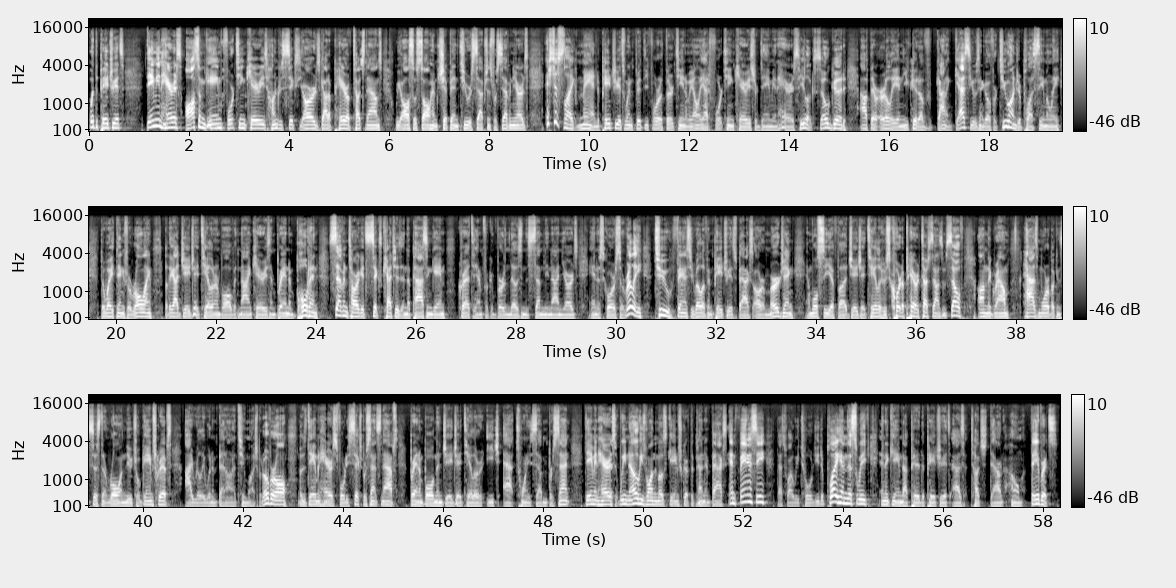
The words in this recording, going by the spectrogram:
With the Patriots, Damien Harris, awesome game, 14 carries, 106 yards, got a pair of touchdowns. We also saw him chip in two receptions for seven yards. It's just like, man, the Patriots win 54 to 13, and we only had 14 carries for Damien Harris. He looked so good out there early, and you could have kind of guessed he was going to go for 200 plus, seemingly, the way things were rolling. But they got J.J. Taylor involved with nine carries, and Brandon Bolden, seven targets, six catches in the passing game. Credit to him for converting those into 79 yards and a score. So, really, two fantasy relevant Patriots backs are emerging, and we'll see if uh, J.J. Taylor, who scored a pair of touchdowns himself on the ground, has more of a consistent role in neutral game scripts. I really wouldn't bet on it too much. But overall, it was Damien Harris, 46% snaps, Brandon Bolden and J.J. Taylor each at 27%. Damien Harris, we know he's one of the most game script dependent backs in fantasy. That's why we told you to play him this week in a game that pitted the Patriots as touchdown home favorites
